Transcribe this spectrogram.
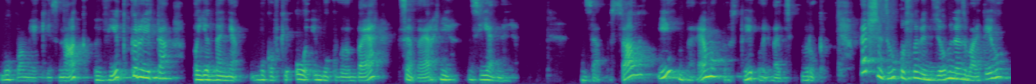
Буква м'який знак відкрита. Поєднання буковки О і букви Б це верхнє з'єднання. Записали і беремо простий олівець в руки. Перший звук у слові дзьоб, називайте його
